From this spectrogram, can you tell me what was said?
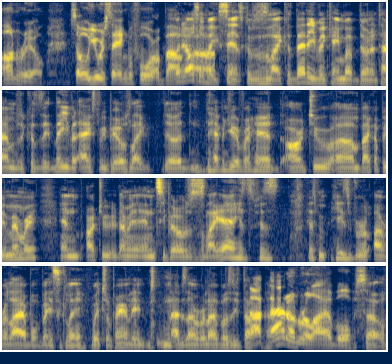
Unreal. So you were saying before about But it also uh, makes sense because it's like because that even came up during the times because they, they even asked 3PO, it was like, uh, haven't you ever had R2 um, back up your memory? And R2, I mean, and CPO was just like, yeah, he's he's he's, he's re- unreliable basically, which apparently not as unreliable as he thought. not that unreliable. So,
